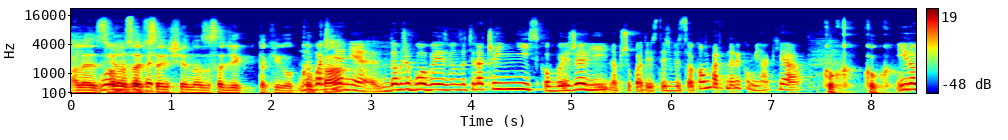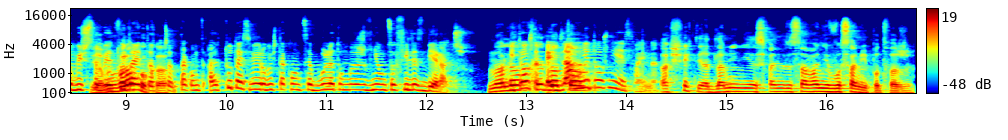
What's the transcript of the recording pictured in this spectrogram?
ale Byłoby związać super. w sensie na zasadzie takiego koka. No właśnie nie. Dobrze byłoby je związać raczej nisko, bo jeżeli na przykład jesteś wysoką partnerką jak ja, Kok, kok. I robisz Ja sobie wolał tutaj ta, ta, taką, ale tutaj sobie robisz taką cebulę, to możesz w nią co chwilę zbierać. No ale I to ej, no dla to... mnie to już nie jest fajne. A świetnie, a dla mnie nie jest fajne dostawanie włosami po twarzy.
